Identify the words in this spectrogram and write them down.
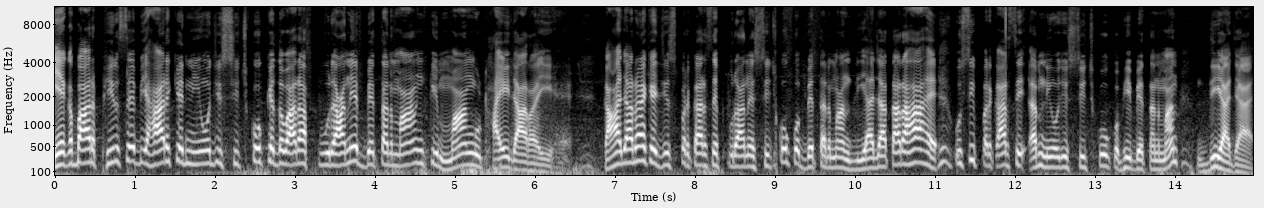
एक बार फिर से बिहार के नियोजित शिक्षकों के द्वारा पुराने वेतन मांग की मांग उठाई जा रही है। कहा जा रहा है कि जिस प्रकार से पुराने शिक्षकों को वेतनमान दिया जाता रहा है, उसी प्रकार से अब नियोजित शिक्षकों को भी वेतनमान दिया जाए।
